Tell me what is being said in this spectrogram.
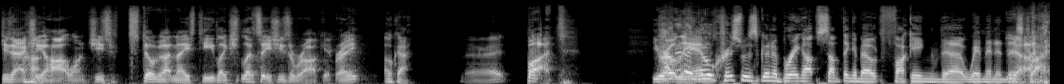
She's actually a hot one. She's still got nice teeth. Like, let's say she's a rocket, right? Okay. All right. But you're How out did I know Chris was going to bring up something about fucking the women in this Yeah. tribe?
